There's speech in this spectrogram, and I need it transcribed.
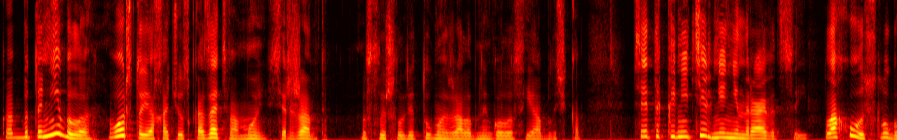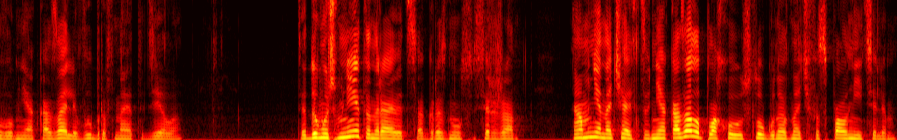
«Как бы то ни было, вот что я хочу сказать вам, мой сержант», — услышал Летума жалобный голос Яблочка. «Вся эта канитель мне не нравится, и плохую услугу вы мне оказали, выбрав на это дело». «Ты думаешь, мне это нравится?» – огрызнулся сержант. «А мне начальство не оказало плохую услугу, назначив исполнителем?»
